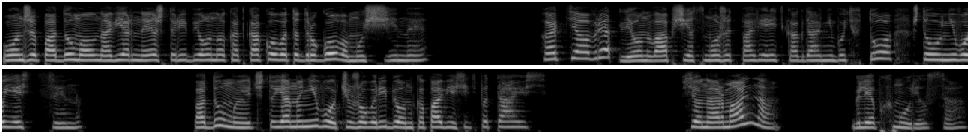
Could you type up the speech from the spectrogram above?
Он же подумал, наверное, что ребенок от какого-то другого мужчины. Хотя вряд ли он вообще сможет поверить когда-нибудь в то, что у него есть сын. Подумает, что я на него чужого ребенка повесить пытаюсь. «Все нормально?» Глеб хмурился.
